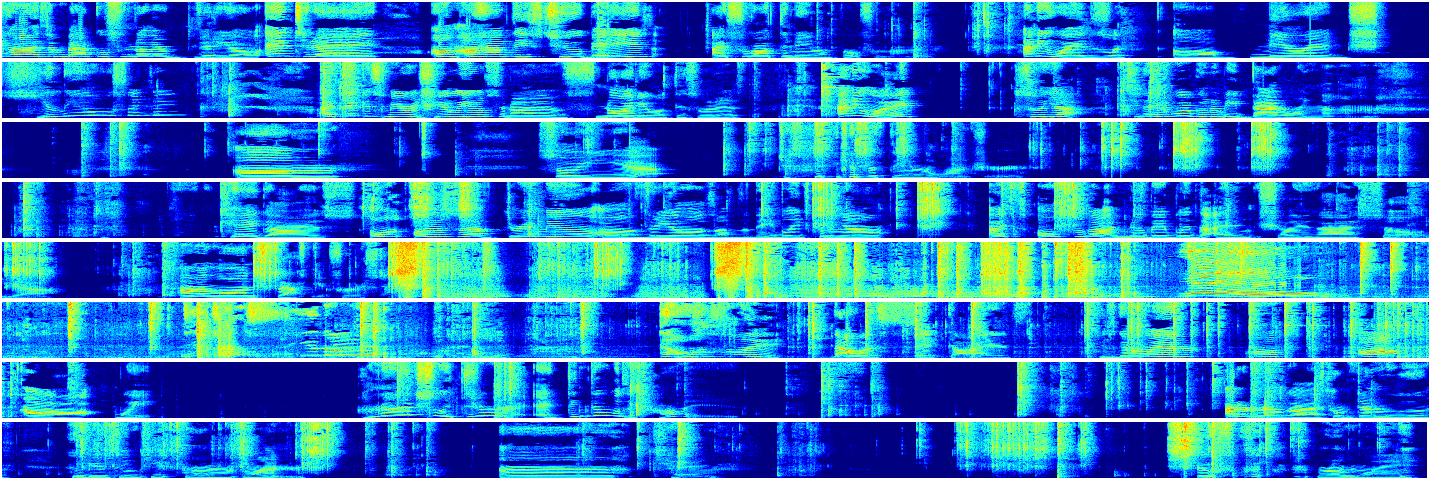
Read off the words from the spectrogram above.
Hey guys, I'm back with another video, and today, um, I have these two bays. I forgot the name of both of them. Anyways, like, uh, Mirage Helios, I think? I think it's Mirage Helios, and I have no idea what this one is. Anyway, so yeah, today we're gonna be battling them. Um, so yeah, just get the thing in the launcher. Okay, guys. I also have three new uh, videos of the Beyblades coming out. I also got a new Beyblade that I didn't show you guys, so yeah. I'm gonna launch Fafnir first. Whoa! See that? That was like, that was sick, guys. He's gonna win. Oh. Oh, oh, wait. I'm not actually sure. I think that was a tie. I don't know, guys. Comment down below. Who do you think you um won? Uh, okay. Oof, wrong way.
